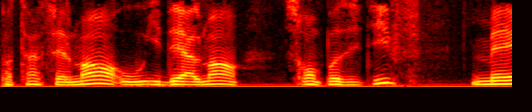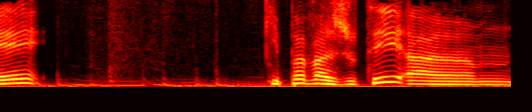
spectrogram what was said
potentiellement ou idéalement seront positifs, mais qui peuvent ajouter un, un-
